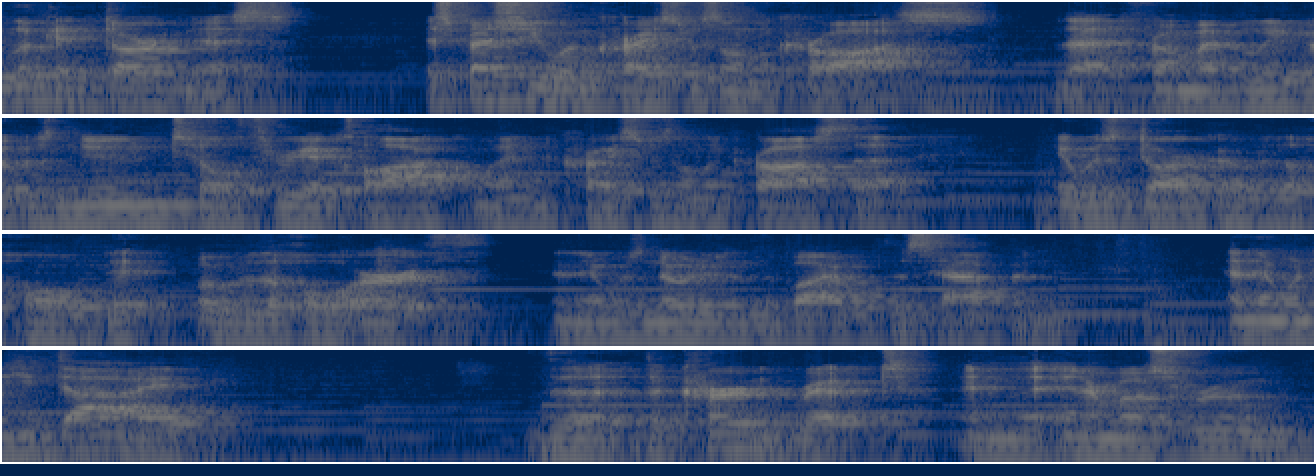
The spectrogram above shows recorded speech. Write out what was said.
look at darkness, especially when Christ was on the cross, that from I believe it was noon till three o'clock when Christ was on the cross, that it was dark over the whole over the whole earth, and it was noted in the Bible this happened. And then when he died, the the curtain ripped in the innermost room.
